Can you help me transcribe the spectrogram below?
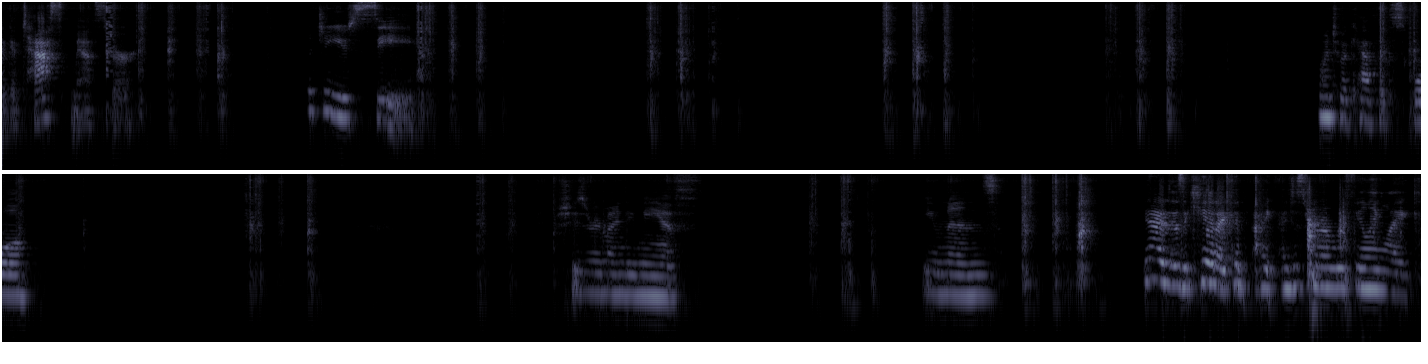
Like a taskmaster. What do you see? I went to a Catholic school. She's reminding me of few nuns. Yeah, as a kid, I could, I, I just remember feeling like,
